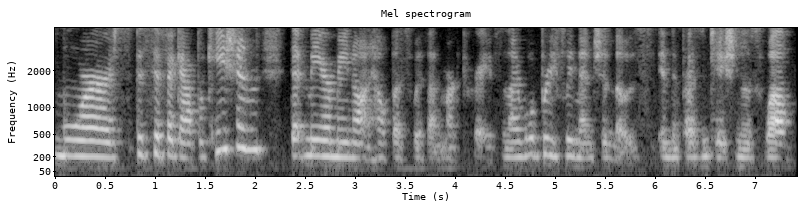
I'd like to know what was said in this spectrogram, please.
more specific application that may or may not help us with unmarked graves. And I will briefly mention those in the presentation as well.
